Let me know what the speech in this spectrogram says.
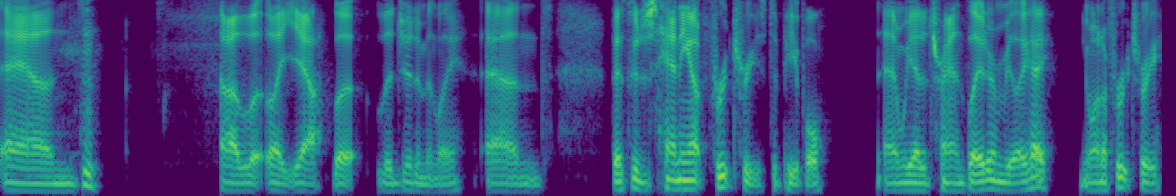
And hmm. uh, like, yeah, le- legitimately. And basically just handing out fruit trees to people and we had a translator and be like, "Hey, you want a fruit tree?"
